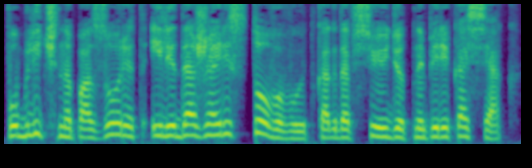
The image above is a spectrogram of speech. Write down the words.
публично позорят или даже арестовывают, когда все идет наперекосяк.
